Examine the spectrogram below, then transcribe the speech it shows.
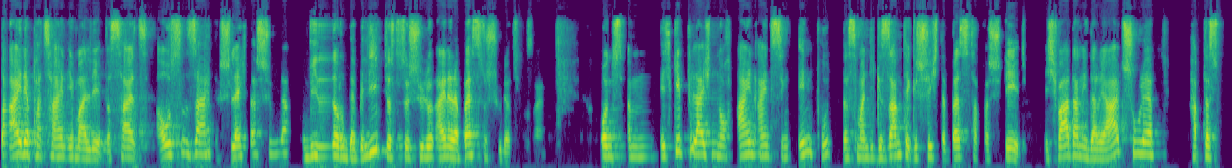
beide Parteien immer erlebt. Das heißt, Außenseiter, schlechter Schüler und wiederum der beliebteste Schüler und einer der besten Schüler zu sein. Und ähm, ich gebe vielleicht noch einen einzigen Input, dass man die gesamte Geschichte besser versteht. Ich war dann in der Realschule, habe das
